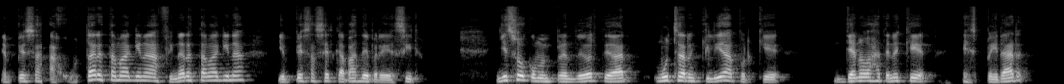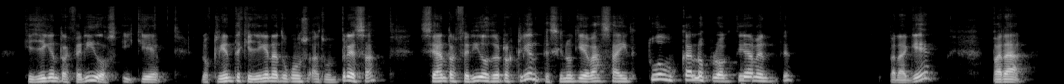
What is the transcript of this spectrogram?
empiezas a ajustar esta máquina, a afinar esta máquina y empiezas a ser capaz de predecir. Y eso como emprendedor te da mucha tranquilidad porque ya no vas a tener que esperar que lleguen referidos y que los clientes que lleguen a tu, a tu empresa sean referidos de otros clientes, sino que vas a ir tú a buscarlos proactivamente. ¿Para qué? Para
